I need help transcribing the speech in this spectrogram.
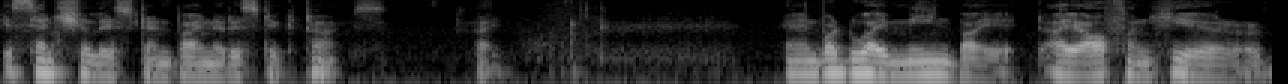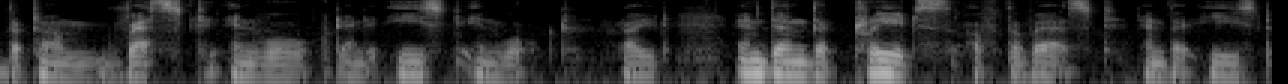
essentialist and binaristic terms? And what do I mean by it? I often hear the term West invoked and East invoked, right? And then the traits of the West and the East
